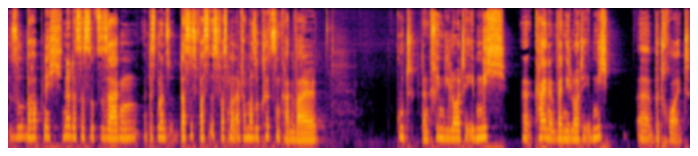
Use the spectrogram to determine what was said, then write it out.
so überhaupt nicht, ne, dass das sozusagen, dass man, das ist was ist, was man einfach mal so kürzen kann, weil gut, dann kriegen die Leute eben nicht, äh, keine, werden die Leute eben nicht äh, betreut.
